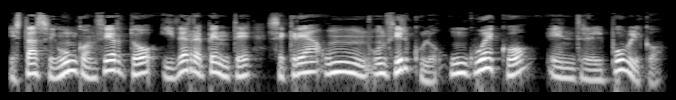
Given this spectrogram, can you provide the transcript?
Estás en un concierto y de repente se crea un, un, círculo, un hueco entre el público,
